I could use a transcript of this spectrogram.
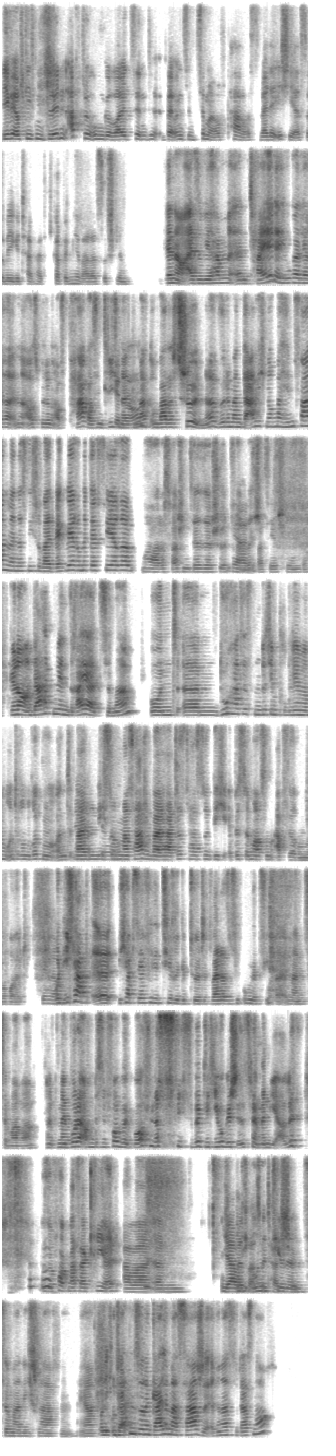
wie wir auf diesem blöden Apfel rumgerollt sind bei uns im Zimmer auf Paros, weil der Ischias so wehgetan hat. Ich glaube, bei mir war das so schlimm. Genau, also wir haben einen Teil der Yogalehrerinnen-Ausbildung auf Paros in Griechenland genau. gemacht und war das schön, ne? Würde man da nicht nochmal hinfahren, wenn das nicht so weit weg wäre mit der Fähre? Boah, das war schon sehr, sehr schön. Ja, das ich. war sehr schön. Doch. Genau, und da hatten wir ein Dreierzimmer und ähm, du hattest ein bisschen Probleme im unteren Rücken und weil ja, du nicht genau. so einen Massageball hattest, hast du dich bist du immer auf so einem Apfel rumgerollt. Genau. Und ich habe äh, ich habe sehr viele Tiere getötet, weil da so viel Ungeziefer in meinem Zimmer war. Und mir wurde auch ein bisschen vorgeworfen, dass es nicht so wirklich yogisch ist, wenn man die alle sofort massakriert. Aber ähm, Ja, das die war ohne Tiere schön. im Zimmer nicht schlafen. Ja. Und ich Und wir hatten so eine geile Massage. Erinnerst du das noch?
